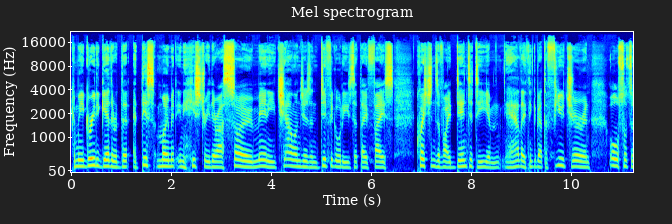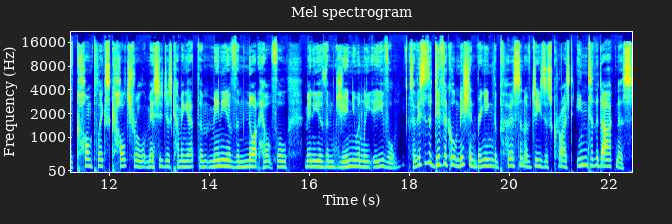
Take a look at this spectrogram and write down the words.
can we agree together that at this moment in history, there are so many challenges and difficulties that they face questions of identity and how they think about the future and all sorts of complex cultural messages coming at them, many of them not helpful, many of them genuinely evil. So, this is a difficult mission bringing the person of Jesus Christ into the darkness.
